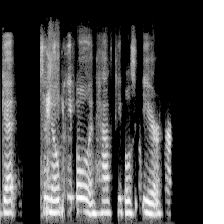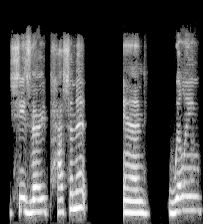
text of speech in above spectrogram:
get to know people and have people's ear. She's very passionate and willing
